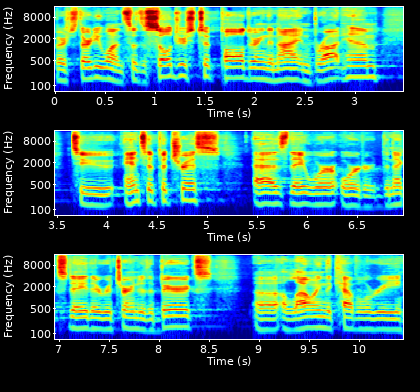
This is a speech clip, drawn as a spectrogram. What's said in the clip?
Verse 31 So the soldiers took Paul during the night and brought him to Antipatris as they were ordered. The next day, they returned to the barracks, uh, allowing the cavalry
